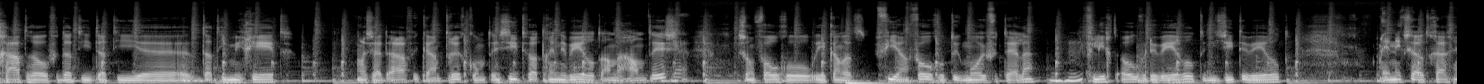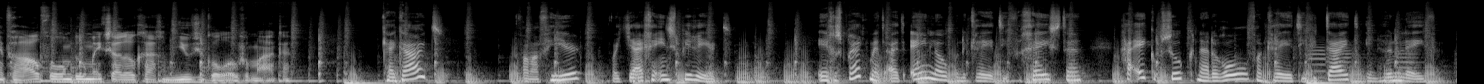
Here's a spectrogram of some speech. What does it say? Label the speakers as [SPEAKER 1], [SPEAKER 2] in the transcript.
[SPEAKER 1] Het gaat erover dat hij, dat hij, eh, dat hij migreert naar Zuid-Afrika en terugkomt en ziet wat er in de wereld aan de hand is.
[SPEAKER 2] Ja.
[SPEAKER 1] Zo'n vogel, je kan dat via een vogel natuurlijk mooi vertellen.
[SPEAKER 2] Mhm.
[SPEAKER 1] Vliegt over de wereld en je ziet de wereld. En ik zou het graag in verhaalvorm doen, maar ik zou er ook graag een musical over maken.
[SPEAKER 2] Kijk uit. Vanaf hier word jij geïnspireerd. In gesprek met uiteenlopende creatieve geesten ga ik op zoek naar de rol van creativiteit in hun leven.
